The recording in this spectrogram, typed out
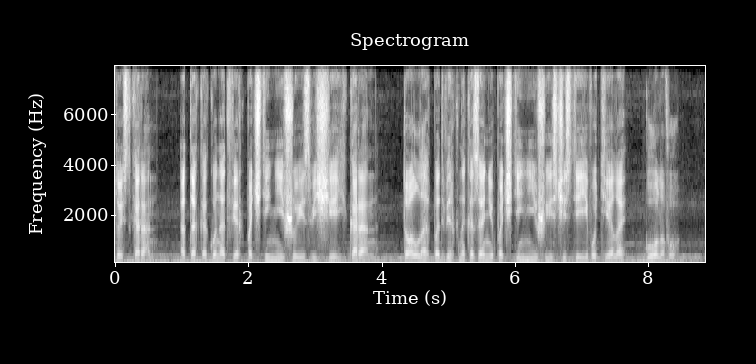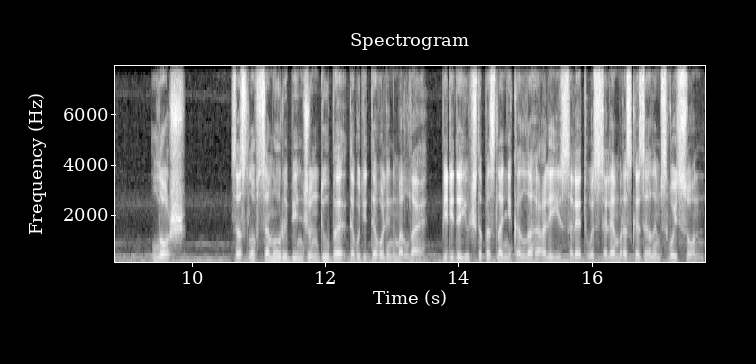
то есть Коран. А так как он отверг почтеннейшую из вещей – Коран, то Аллах подверг наказанию почтеннейшей из частей его тела – голову. Ложь. Со слов Самуры бин Джундуба, да будет доволен им Аллах, передают, что посланник Аллаха, алейхиссаляту вассалям, рассказал им свой сон.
